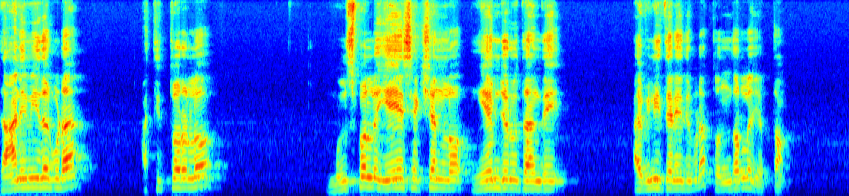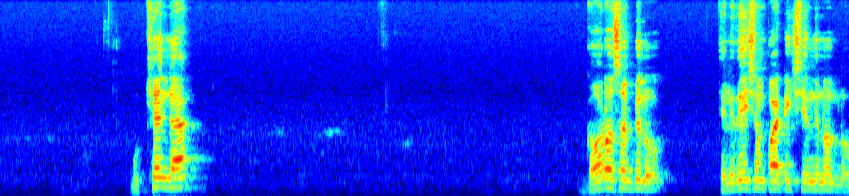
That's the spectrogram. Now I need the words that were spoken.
దాని మీద కూడా అతి త్వరలో మున్సిపల్లో ఏ ఏ సెక్షన్లో ఏం జరుగుతుంది అవినీతి అనేది కూడా తొందరలో చెప్తాం. ముఖ్యంగా గౌరవ సభ్యులు తెలుగుదేశం పార్టీకి చెందిన వాళ్ళు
